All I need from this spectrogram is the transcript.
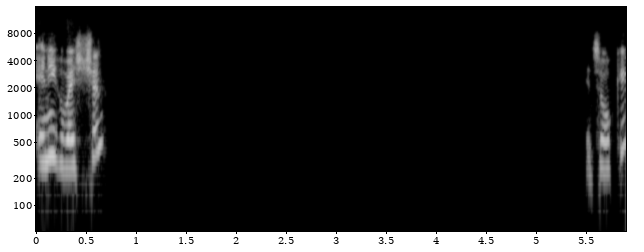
Any question? It's okay?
